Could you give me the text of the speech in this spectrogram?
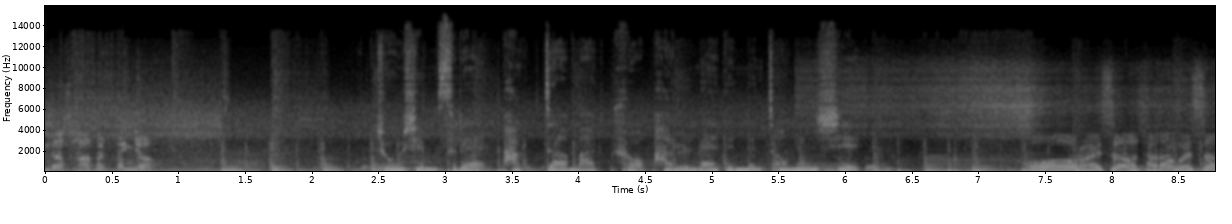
이제 당겨. 조심스레 박자 맞춰 발을 내딛는 정현 씨. 오, nice. 잘하고 있어.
